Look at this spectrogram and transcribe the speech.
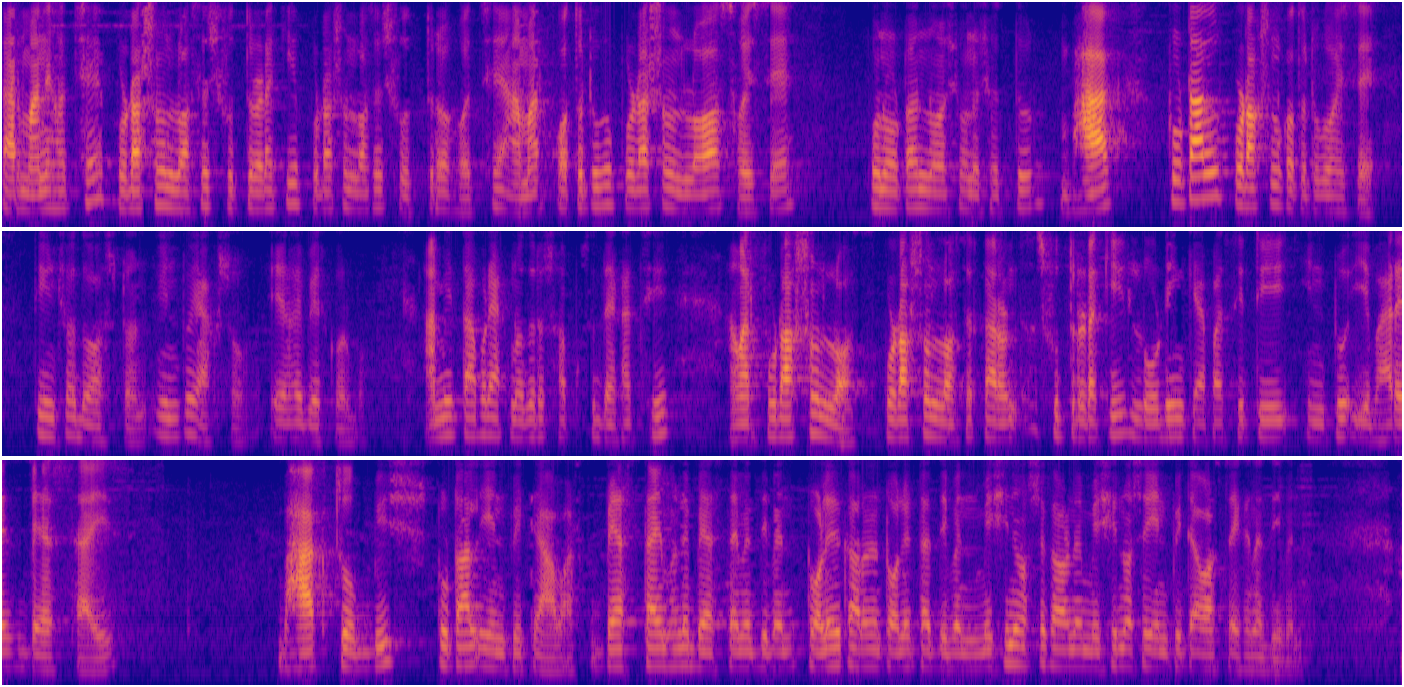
তার মানে হচ্ছে প্রোডাকশন লসের সূত্রটা কি? প্রোডাকশন লসের সূত্র হচ্ছে আমার কতটুকু প্রোডাকশন লস হয়েছে? পনেরো টন নশো উনসত্তর ভাগ টোটাল প্রোডাকশন কতটুকু হয়েছে? তিনশো দশ টন ইন্টু একশো। এভাবে বের করব। আমি তারপরে এক নজরে সব কিছু দেখাচ্ছি। আমার প্রোডাকশন লস প্রোডাকশন লসের কারণ, সূত্রটা কি? Loading capacity into average batch size ভাগ চব্বিশ total NPT hours batch time হলে ব্যাস টাইমে দিবেন। টলের কারণে টলেরটা দিবেন। মেশিন অসের কারণে মেশিন অসে এনপিটি আওয়ার্সটা এখানে দিবেন।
